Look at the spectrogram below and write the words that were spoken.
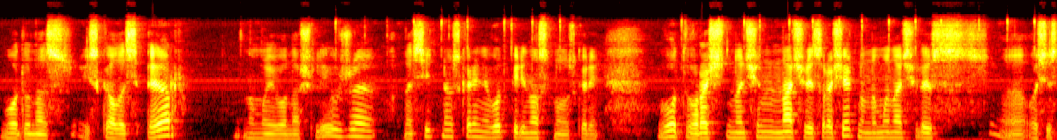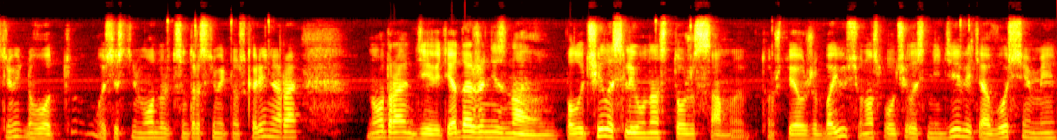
вот у нас искалось R, но мы его нашли уже. Относительное ускорение, вот переносное ускорение. Вот вращ... начали с вращательного, но мы начали с э, оси стремительного. Вот оси стремительного модуль центростремительного ускорения равен, ну вот равен 9. Я даже не знаю, получилось ли у нас то же самое. Потому что я уже боюсь, у нас получилось не 9, а 8 и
